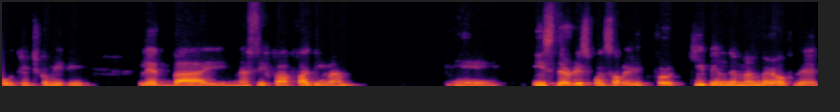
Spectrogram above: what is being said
outreach committee led by Nasifa Fatima uh, is the responsibility for keeping the member of the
